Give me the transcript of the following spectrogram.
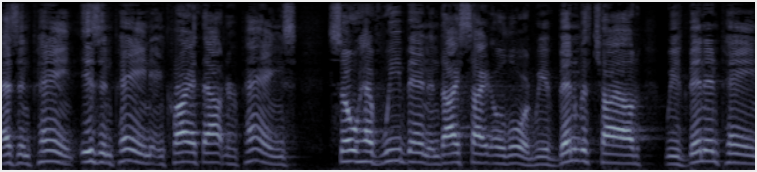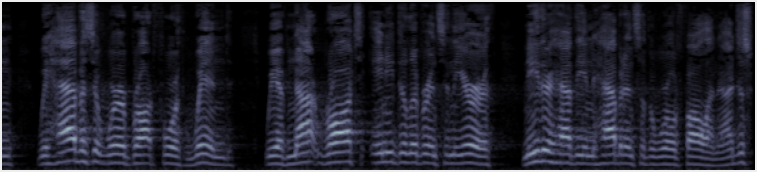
as in pain, is in pain, and crieth out in her pangs, so have we been in thy sight, O Lord. We have been with child, we have been in pain, we have, as it were, brought forth wind. We have not wrought any deliverance in the earth, neither have the inhabitants of the world fallen. And I just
